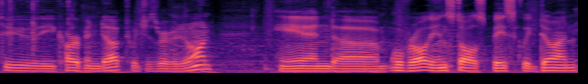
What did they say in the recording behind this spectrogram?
to the carbon duct, which is riveted on. And um, overall, the install is basically done.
